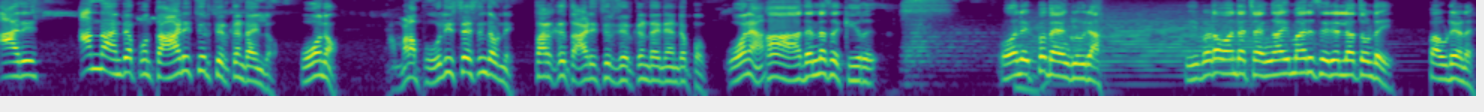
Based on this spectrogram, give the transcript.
ആര്? അന്ന് എന്റെ ഒപ്പം താടിച്ചൊരു ചെറുക്കണ്ടായില്ലോ ഓനോ? നമ്മളെ പോലീസ് സ്റ്റേഷന്റെ അവിടെ തറക്ക് താടിച്ചൊരു ചെറുക്കണ്ടായി എന്റെ ഒപ്പം. ഓനാ? ആ അതന്നെ സക്കീർ ഓന ഇപ്പൊ ബാംഗ്ലൂരാ. ഇവിടെ ഓന്റെ ചങ്ങായിമാര് ശരിയല്ലാത്തോണ്ടേ ഇപ്പൊ അവിടെയാണ്.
